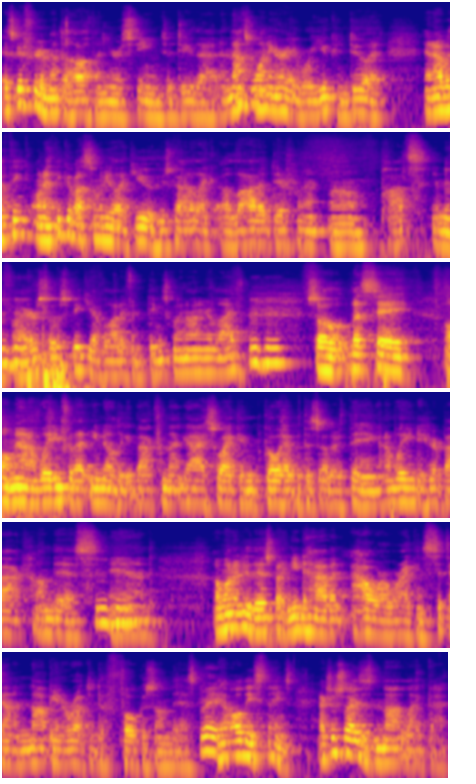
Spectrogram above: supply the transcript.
It's good for your mental health and your esteem to do that, and that's Mm-hmm. one area where you can do it. And I would think when I think about somebody like you who's got like a lot of different um, pots in the Mm-hmm. fire, so to speak, you have a lot of different things going on in your life. So let's say, oh man, I'm waiting for that email to get back from that guy so I can go ahead with this other thing, and I'm waiting to hear back on this, Mm-hmm. and I want to do this, but I need to have an hour where I can sit down and not be interrupted to focus on this. Right. You have all these things. Exercise is not like that.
